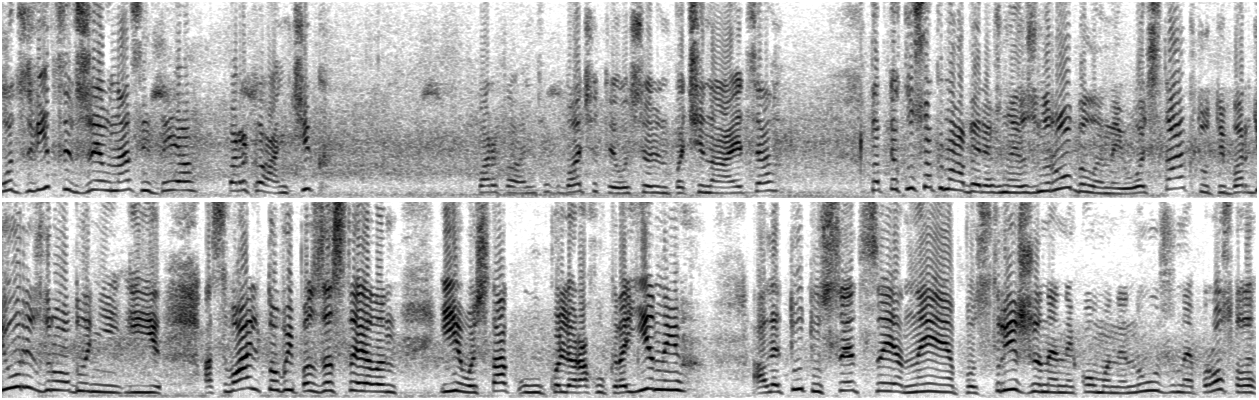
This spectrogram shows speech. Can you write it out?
от звідси вже у нас іде парканчик. Парканчик, бачите, ось він починається. Тобто кусок набережної зроблений, ось так. Тут і бордюри зроблені, і асфальтовий позастелен, і ось так у кольорах України. Але тут усе це не пострижене, нікому не нужне, просто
